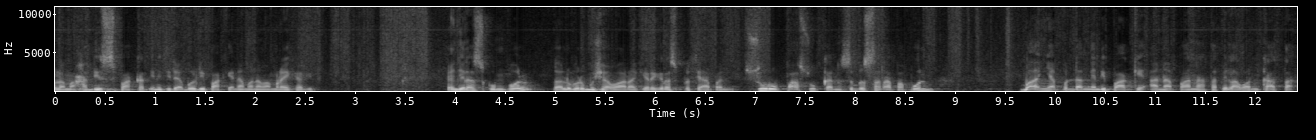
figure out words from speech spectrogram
Ulama hadis sepakat ini tidak boleh dipakai nama-nama mereka gitu. Yang jelas kumpul lalu bermusyawarah. Kira-kira seperti apa nih? Suruh pasukan sebesar apa pun. Banyak pedang yang dipakai, anak panah tapi lawan kata.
